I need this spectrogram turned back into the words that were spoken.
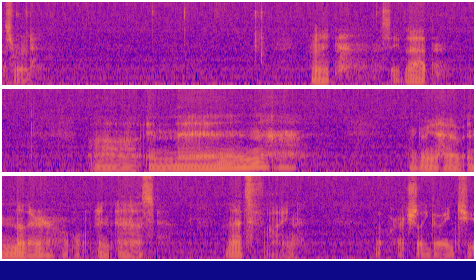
password. Right, save that. Uh, and then we're going to have another, an ASP. That's fine. But we're actually going to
